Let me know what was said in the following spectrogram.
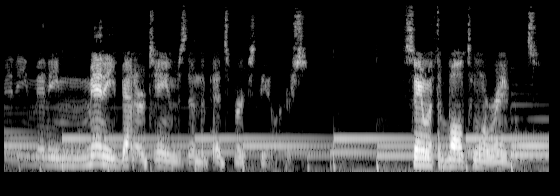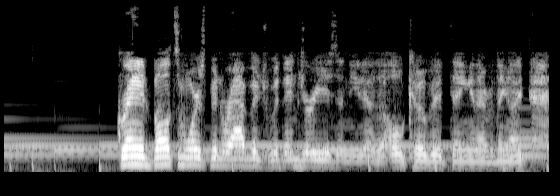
many, many, many better teams than the Pittsburgh Steelers. Same with the Baltimore Ravens. Granted, Baltimore's been ravaged with injuries and you know the whole COVID thing and everything like that.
